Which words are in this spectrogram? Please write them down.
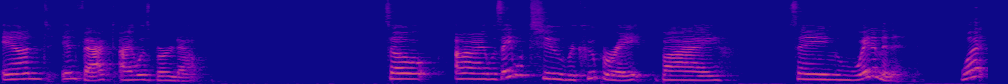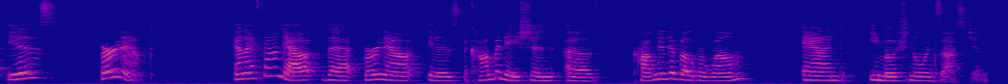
And in fact, I was burned out. So I was able to recuperate by saying, wait a minute, what is burnout? And I found out that burnout is a combination of cognitive overwhelm and emotional exhaustion.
